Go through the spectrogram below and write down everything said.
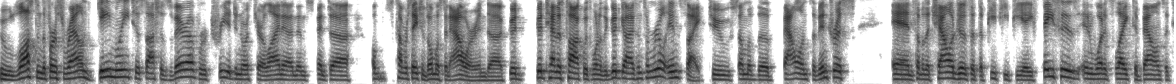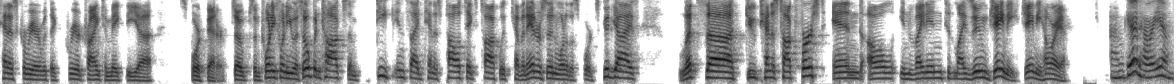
who lost in the first round gamely to Sasha Zverev, retreated to North Carolina, and then spent uh, conversations almost an hour and uh, good good tennis talk with one of the good guys and some real insight to some of the balance of interests and some of the challenges that the PTPA faces and what it's like to balance a tennis career with a career trying to make the uh, sport better. So some 2020 U.S. Open talk, some deep inside tennis politics talk with Kevin Anderson, one of the sport's good guys. Let's uh, do tennis talk first, and I'll invite into my Zoom Jamie. Jamie, how are you? I'm good. How are you?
